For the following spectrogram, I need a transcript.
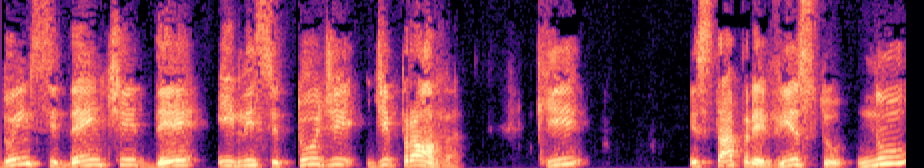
do incidente de ilicitude de prova, que está previsto no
